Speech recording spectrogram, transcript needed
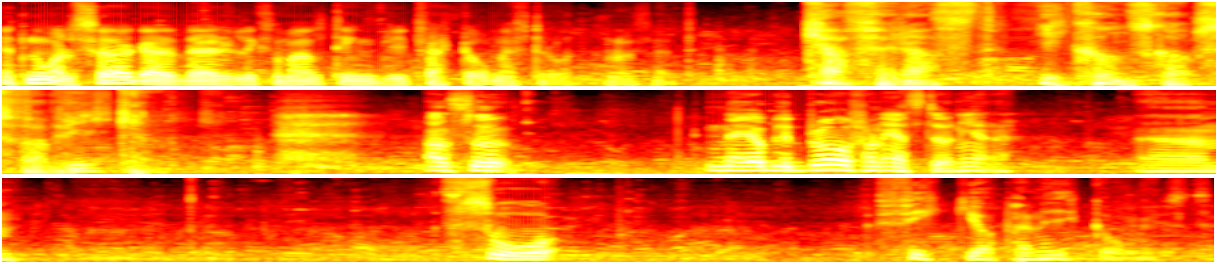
ett nålsöga där liksom allting blir tvärtom efteråt på något sätt. Kafferast i Kunskapsfabriken. Alltså, när jag blev bra från ätstörningar ehm, så fick jag panikångest.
